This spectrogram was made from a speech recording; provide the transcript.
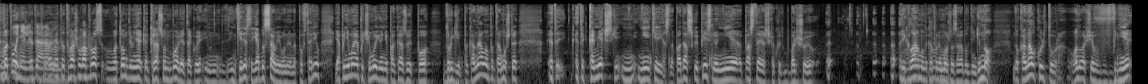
Мы поняли, этот, да, Роман. этот ваш вопрос, вот он для меня как раз он более такой интересный. Я бы сам его, наверное, повторил. Я понимаю, почему ее не показывают по другим, по каналам, потому что это, это коммерчески неинтересно. Под авторскую песню не поставишь какую-то большую э, э, э, рекламу, на которой можно заработать деньги. Но, но канал «Культура», он вообще вне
